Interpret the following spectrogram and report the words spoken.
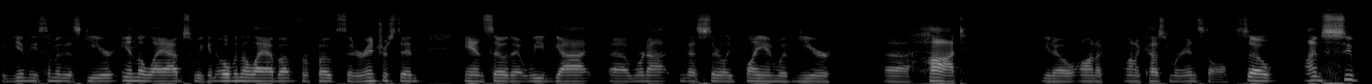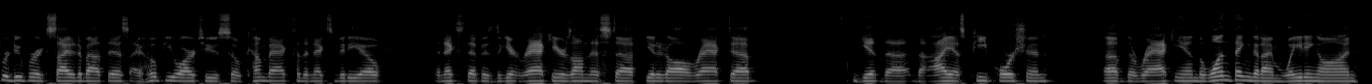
to get me some of this gear in the lab so we can open the lab up for folks that are interested and so that we've got uh, we're not necessarily playing with gear uh, hot you know on a on a customer install. So i'm super duper excited about this. I hope you are too. So come back for the next video. The next step is to get rack ears on this stuff get it all racked up get the the isp portion of the rack in the one thing that i'm waiting on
